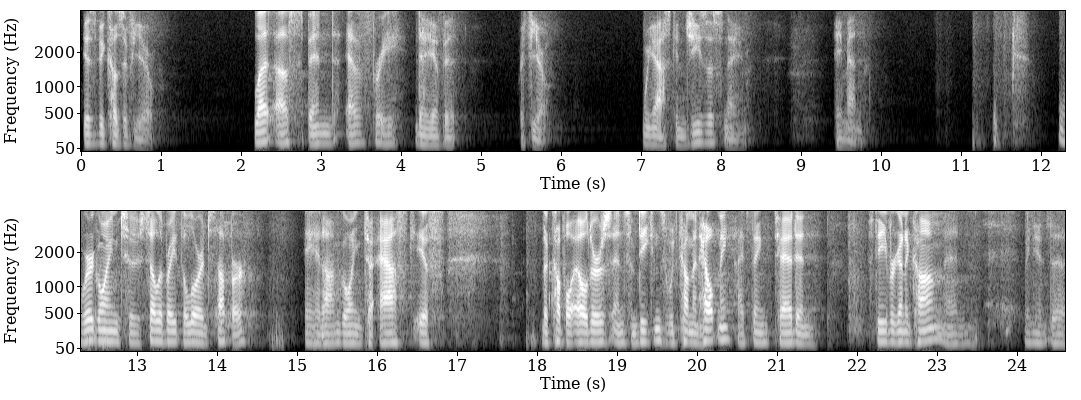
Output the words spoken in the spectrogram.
is because of you. Let us spend every day of it with you. We ask in Jesus' name. Amen. We're going to celebrate the Lord's Supper, and I'm going to ask if the couple elders and some deacons would come and help me. I think Ted and Steve are going to come, and we need the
